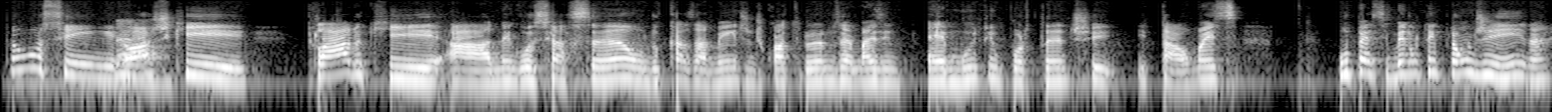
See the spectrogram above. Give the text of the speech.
Então, assim, é. eu acho que Claro que a negociação do casamento de quatro anos é, mais, é muito importante e tal, mas o PSB não tem para onde ir, né?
